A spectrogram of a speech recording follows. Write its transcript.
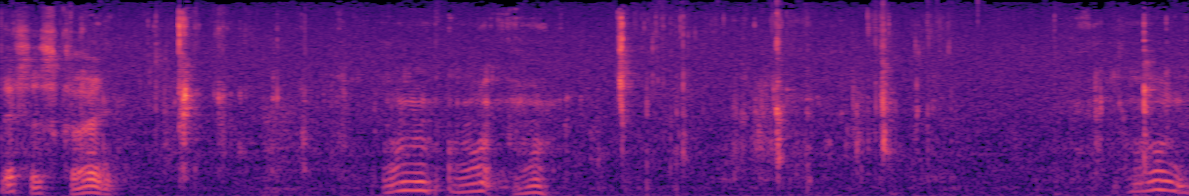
This is good. Mmm, mmm. Mmm. Mm.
